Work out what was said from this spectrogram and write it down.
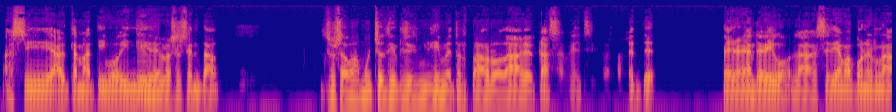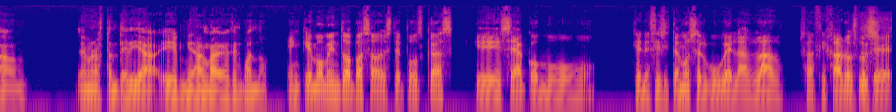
así alternativo indie mm. de los 60. Se usaba mucho el 16 milímetros para rodar el Casablanca y toda esta gente. Pero ya te digo, la sería para ponerla en una estantería y mirarla de vez en cuando. ¿En qué momento ha pasado este podcast que sea como que necesitemos el Google al lado? O sea, fijaros lo que,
